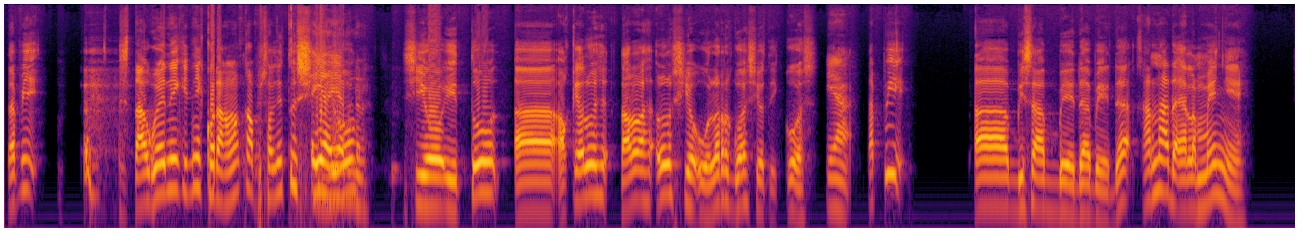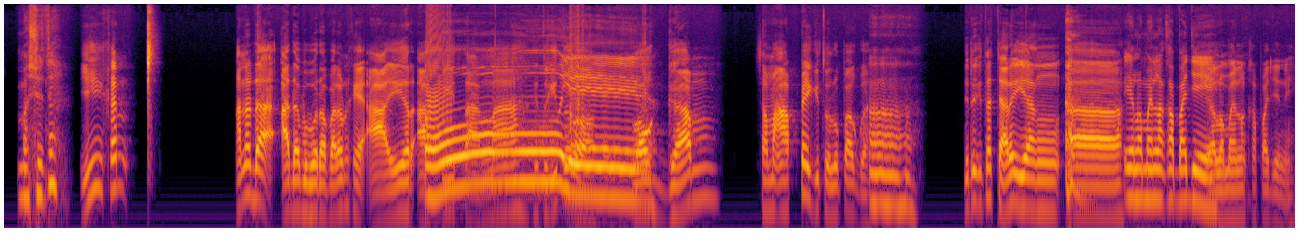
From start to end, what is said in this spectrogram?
Tapi setahu gue nih kayaknya kurang lengkap soalnya tuh Sio. iya, iya bener. Sio itu eh, oke lu taruh lu Sio ular, gua Sio tikus. Ya, Tapi eh, bisa beda-beda karena ada elemennya. maksudnya? Iya kan kan ada ada beberapa elemen kayak air, api, tanah, gitu-gitu iya, loh. iya, iya, iya, iya. Logam sama ape gitu lupa gua. Ah, Jadi kita cari yang eh ya lumayan lengkap aja ya. ya lumayan lengkap aja nih.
